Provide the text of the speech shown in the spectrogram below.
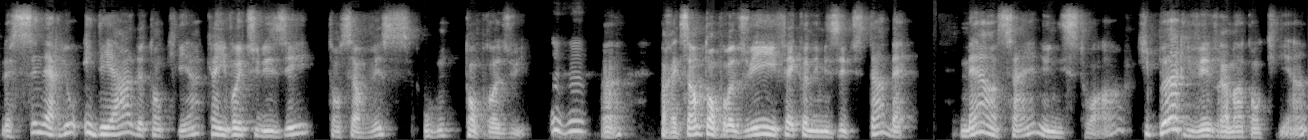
le scénario idéal de ton client quand il va utiliser ton service ou ton produit. Mm-hmm. Hein? Par exemple, ton produit, il fait économiser du temps, ben, mets en scène une histoire qui peut arriver vraiment à ton client,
